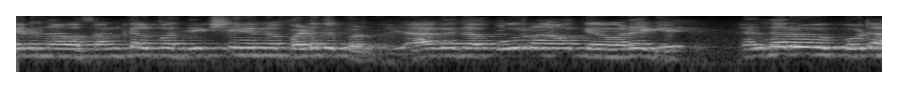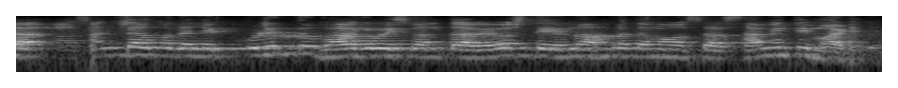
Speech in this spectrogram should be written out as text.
ಏನು ನಾವು ಸಂಕಲ್ಪ ದೀಕ್ಷೆಯನ್ನು ಪಡೆದುಕೊಂಡು ಯಾಗದ ಪೂರ್ಣಾವಧಿಯವರೆಗೆ ಎಲ್ಲರೂ ಕೂಡ ಆ ಸಂಕಲ್ಪದಲ್ಲಿ ಕುಳಿತು ಭಾಗವಹಿಸುವಂತಹ ವ್ಯವಸ್ಥೆಯನ್ನು ಅಮೃತ ಮಹೋತ್ಸವ ಸಮಿತಿ ಮಾಡಿದೆ.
